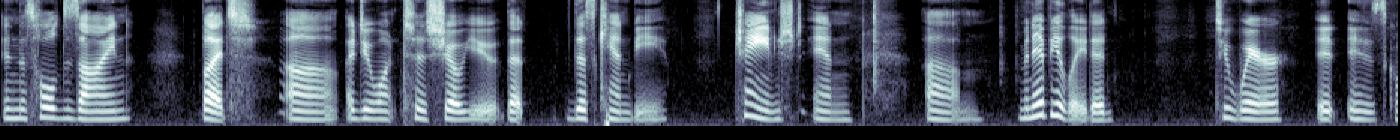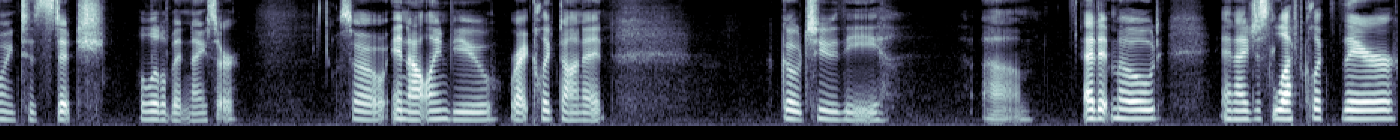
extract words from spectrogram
in this whole design, but uh, I do want to show you that this can be changed and um, manipulated to where it is going to stitch a little bit nicer. So in outline view, right clicked on it, go to the um, edit mode, and I just left click there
